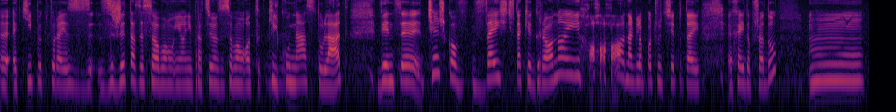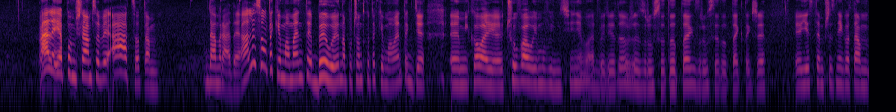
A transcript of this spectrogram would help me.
e, ekipy, która jest zżyta ze sobą i oni pracują ze sobą od kilkunastu lat, więc e, ciężko wejść w takie grono i ho, ho, ho, nagle poczuć się tutaj hej do przodu. Mm, ale ja pomyślałam sobie, a co tam, dam radę. Ale są takie momenty, były na początku takie momenty, gdzie e, Mikołaj e, czuwał i mówi, nic się nie martw, będzie dobrze, zrób sobie to tak, zrób sobie to tak. Także e, jestem przez niego tam,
